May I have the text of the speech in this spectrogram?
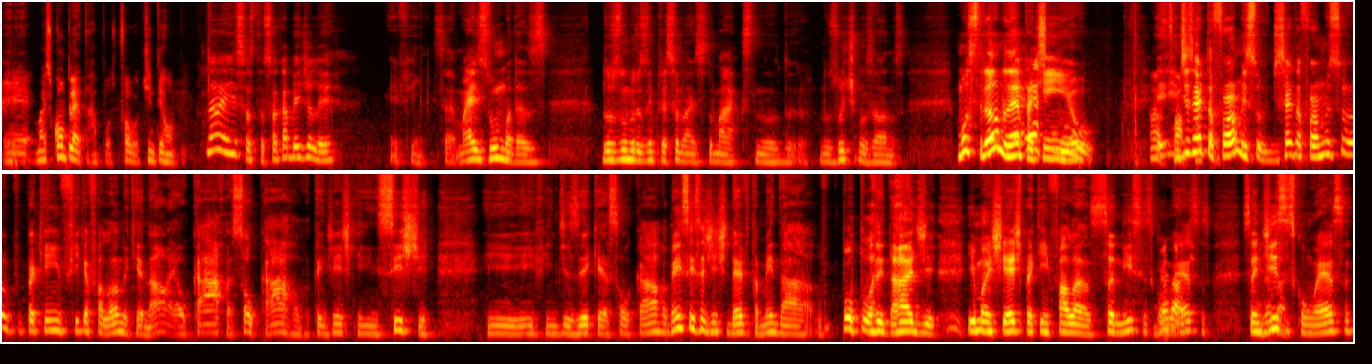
É, mas completa, Raposo, por favor, te interrompi. Não, é isso, eu só acabei de ler. Enfim, é mais uma das, dos números impressionantes do Max no, do, nos últimos anos. Mostrando, né, para quem eu. Ah, de certa forma, isso, de certa forma, isso para quem fica falando que não, é o carro, é só o carro, tem gente que insiste e, enfim, dizer que é só o carro. Nem sei se a gente deve também dar popularidade e manchete para quem fala sanices como Verdade. essas, sandices como essa,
